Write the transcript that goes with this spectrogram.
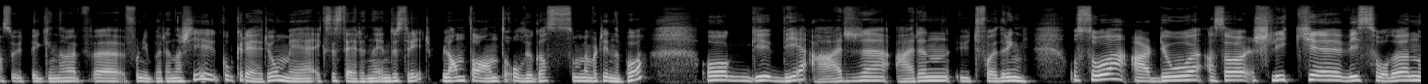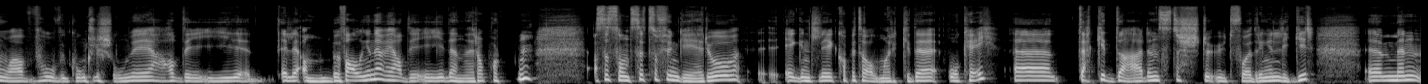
altså utbyggingen av eh, fornybar energi konkurrerer jo med eksisterende industrier, annet olje og gass, som vi har vært inne på. Og det er, er en utfordring utfordring. Og så er det jo, altså slik eh, vi så det, noe av hovedkonklusjonen vi hadde i Eller anbefalingene vi hadde i denne rapporten. Altså Sånn sett så fungerer jo eh, egentlig kapitalmarkedet ok. Eh, det er ikke der den største utfordringen ligger. Men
